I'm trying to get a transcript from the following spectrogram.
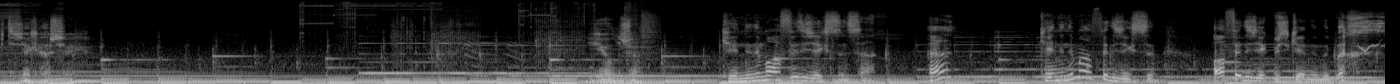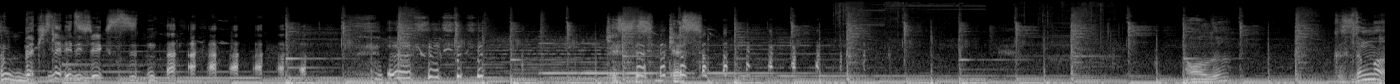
Bitecek her şey. İyi olacağım. Kendini mi affedeceksin sen? Ha? Kendini mi affedeceksin? Affedecekmiş kendini. Bekle edeceksin. Kes sesini, kes. Ne oldu? Kızdın mı?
